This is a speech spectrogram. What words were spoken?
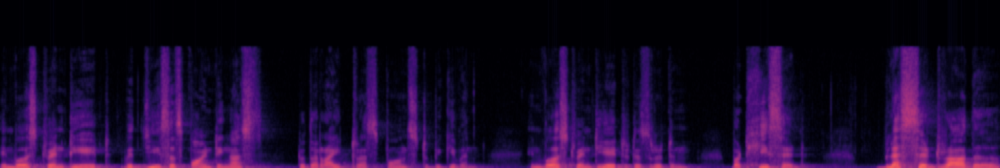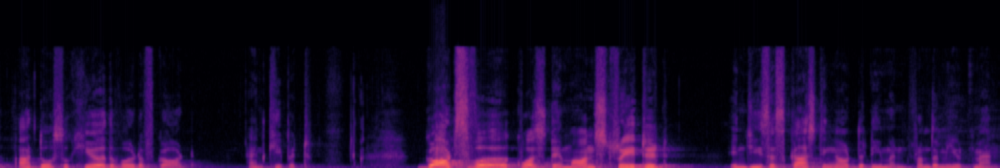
in verse 28 with Jesus pointing us to the right response to be given. In verse 28, it is written, But he said, Blessed rather are those who hear the word of God and keep it. God's work was demonstrated in Jesus casting out the demon from the mute man.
